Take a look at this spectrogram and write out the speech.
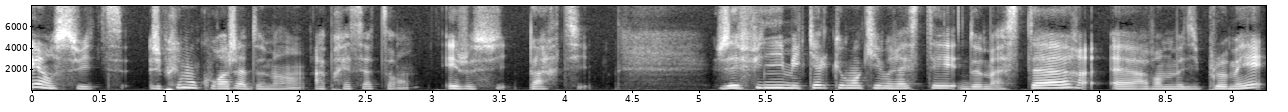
Et ensuite, j'ai pris mon courage à deux mains après sept ans et je suis partie. J'ai fini mes quelques mois qui me restaient de master euh, avant de me diplômer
